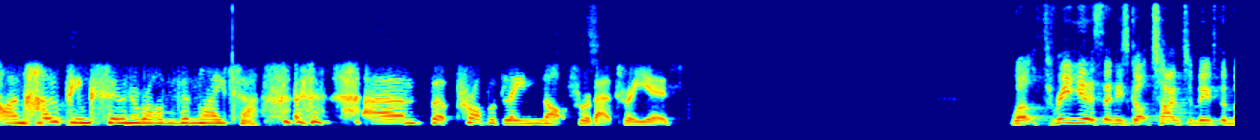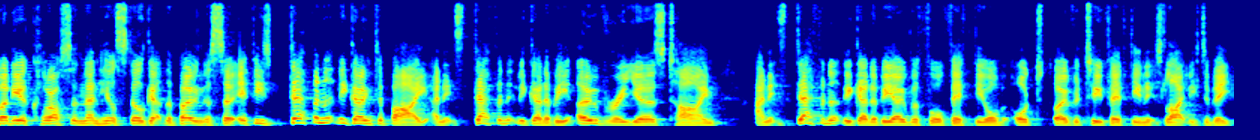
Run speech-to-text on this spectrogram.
I'm hoping sooner rather than later, um, but probably not for about three years. Well, three years, then he's got time to move the money across and then he'll still get the bonus. So if he's definitely going to buy and it's definitely going to be over a year's time and it's definitely going to be over 450 or, or over 250 and it's likely to be,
